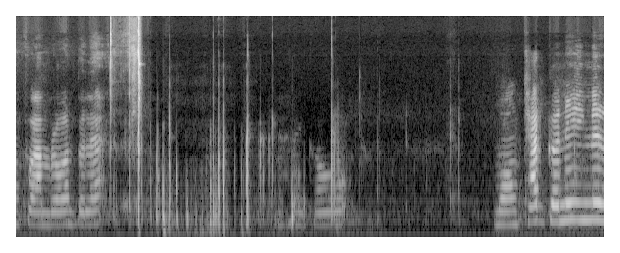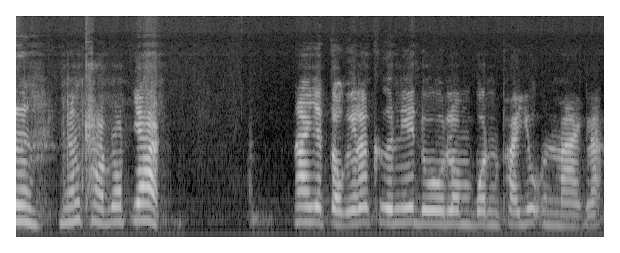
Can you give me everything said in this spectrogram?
ำความร้อนไปแล้วให้เขามองชัดกว่านี้อีกนิดนึงงั้นขับรถยาก น่าจะตกอีกแล้วคืนนี้ดูลมบนพายุมันมาอีกแล้ว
